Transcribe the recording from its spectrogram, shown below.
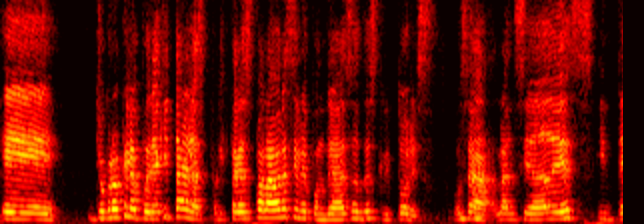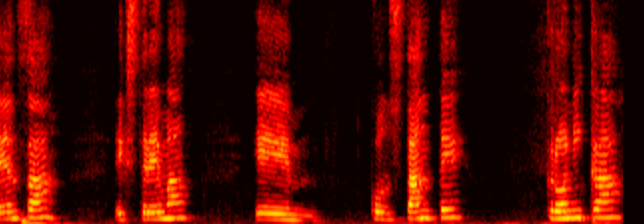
Eh, yo creo que le podría quitar las tres palabras y le pondría esos descriptores. O sea, la ansiedad es intensa, extrema, eh, constante, crónica,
